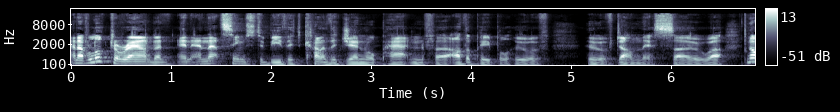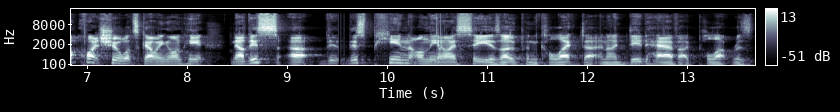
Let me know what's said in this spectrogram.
and I've looked around, and, and, and that seems to be the kind of the general pattern for other people who have who have done this. So uh, not quite sure what's going on here. Now this uh, th this pin on the IC is open collector, and I did have a pull up res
